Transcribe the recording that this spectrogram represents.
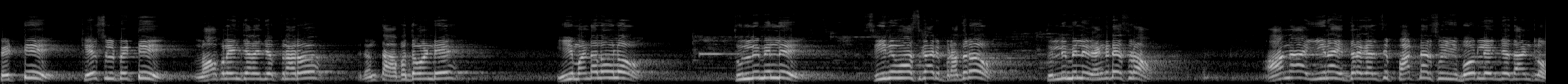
పెట్టి కేసులు పెట్టి లోపలేయించారని చెప్తున్నారో ఇదంతా అబద్ధం అండి. ఈ మండలంలో తుల్లిమిల్లి శ్రీనివాస్ గారి బ్రదరు తుల్లిమిల్లి వెంకటేశ్వరరావు. ఆన ఈయన ఇద్దరు కలిసి పార్ట్నర్స్ ఈ బోర్లు ఏంచే దాంట్లో.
